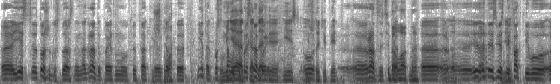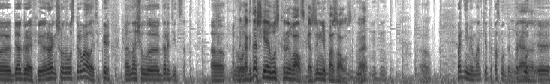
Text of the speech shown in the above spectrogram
э, есть э, тоже государственные награды, поэтому ты так э, Что? как-то... Нет, так просто У потому меня ты от про себя говоришь. Есть, и Вот. что теперь? Э, Рад за тебя. Да ладно. Э, э, э, Это известный Есть. факт его э, биографии. Раньше он его скрывал, а теперь э, начал э, гордиться. Э, Да вот. когда ж я его скрывал, скажи мне, пожалуйста. а? Поднимем анкеты, посмотрим. Так Да, вот, да, да. э,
